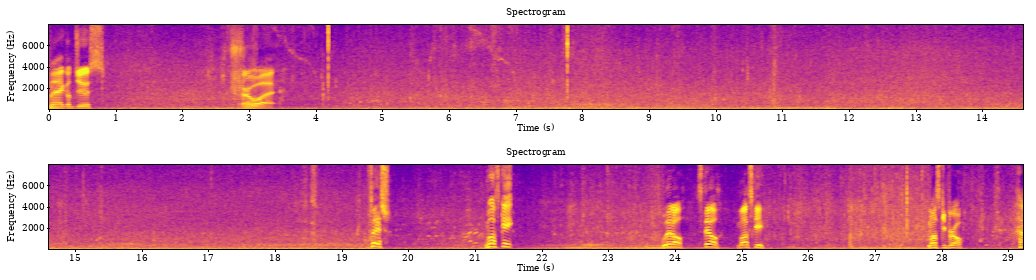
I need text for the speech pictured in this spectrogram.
Smaggle juice. Or what? Fish! Muskie! Little, still, muskie. Muskie bro.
